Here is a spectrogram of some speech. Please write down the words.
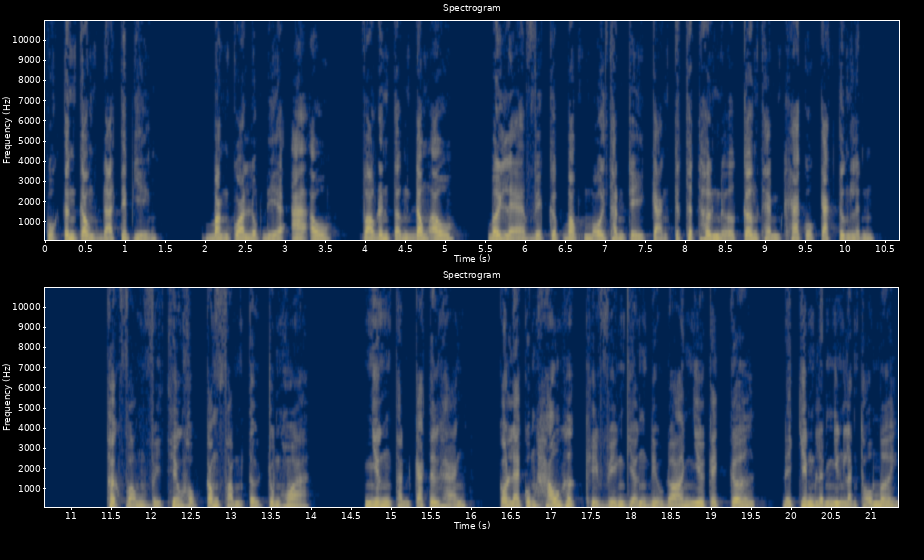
Cuộc tấn công đã tiếp diễn, băng qua lục địa Á Âu, vào đến tận Đông Âu, bởi lẽ việc cướp bóc mỗi thành trì càng kích thích hơn nữa cơn thèm khát của các tướng lĩnh. Thất vọng vì thiếu hụt cống phẩm từ Trung Hoa, nhưng thành các tư hãng có lẽ cũng háo hức khi viện dẫn điều đó như cái cớ để chiếm lĩnh những lãnh thổ mới,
